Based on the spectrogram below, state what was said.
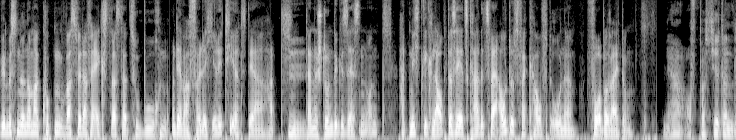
Wir müssen nur noch mal gucken, was wir da für Extras dazu buchen. Und der war völlig irritiert. Der hat mhm. da eine Stunde gesessen und hat nicht geglaubt, dass er jetzt gerade zwei Autos verkauft ohne Vorbereitung. Ja, oft passiert dann,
